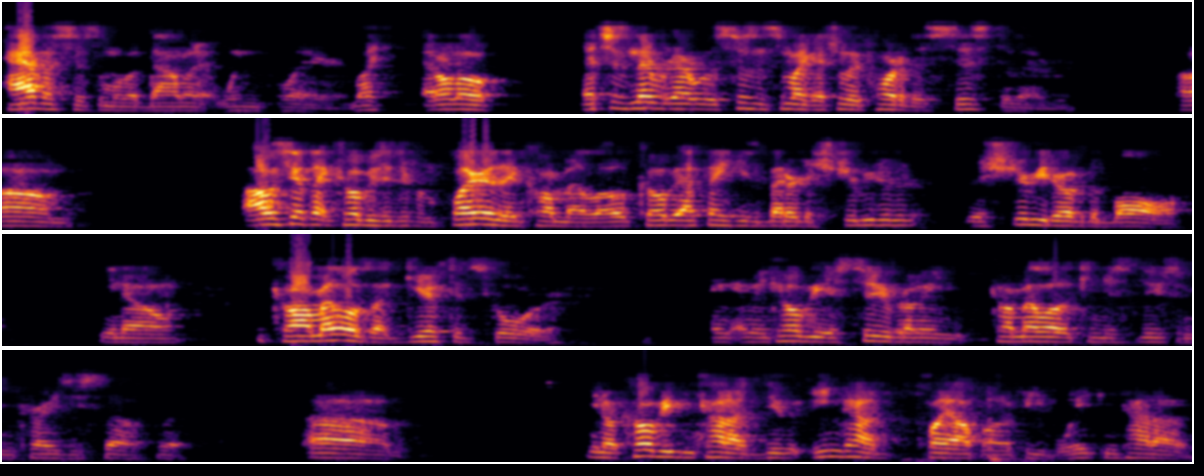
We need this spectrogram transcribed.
have a system with a dominant wing player. Like I don't know, that's just never that doesn't seem like that's really part of his system ever. Um, obviously I think Kobe's a different player than Carmelo. Kobe, I think he's a better distributor distributor of the ball. You know, Carmelo's a gifted scorer. I mean, Kobe is too, but I mean, Carmelo can just do some crazy stuff. But, um, you know, Kobe can kind of do, he can kind of play off other people. He can kind of,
